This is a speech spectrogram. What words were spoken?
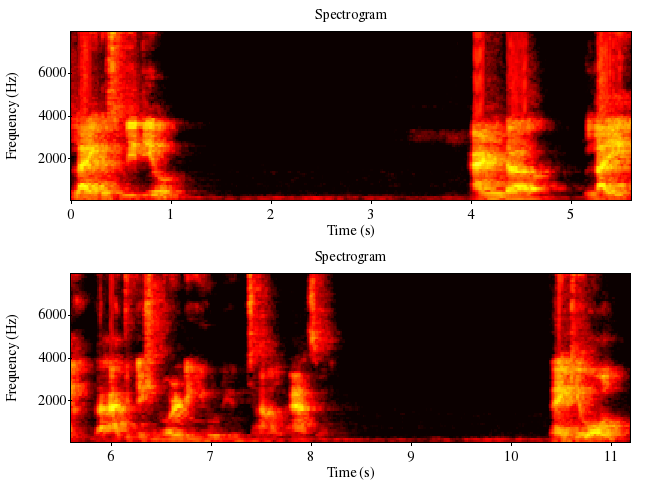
like this video and uh, like the Education World YouTube channel as well. Thank you all.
